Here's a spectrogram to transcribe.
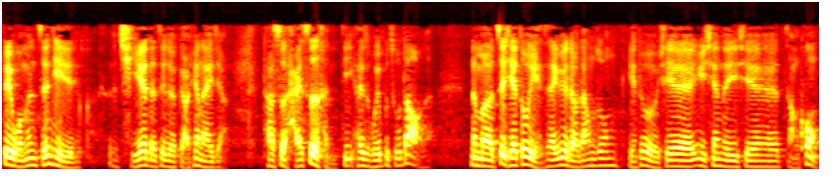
对我们整体企业的这个表现来讲，它是还是很低，还是微不足道的。那么这些都也在预料当中，也都有些预先的一些掌控。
